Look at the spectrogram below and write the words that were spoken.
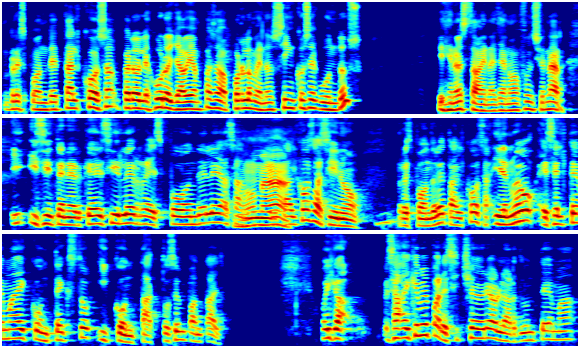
responde tal cosa, pero le juro, ya habían pasado por lo menos cinco segundos y dije, no, esta vaina ya no va a funcionar. Y, sin tener que decirle, respóndele a Samir tal cosa, sino respóndele tal cosa. Y de nuevo, es el tema de contexto y contactos en pantalla. Oiga, ¿sabe qué me parece chévere hablar de un tema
